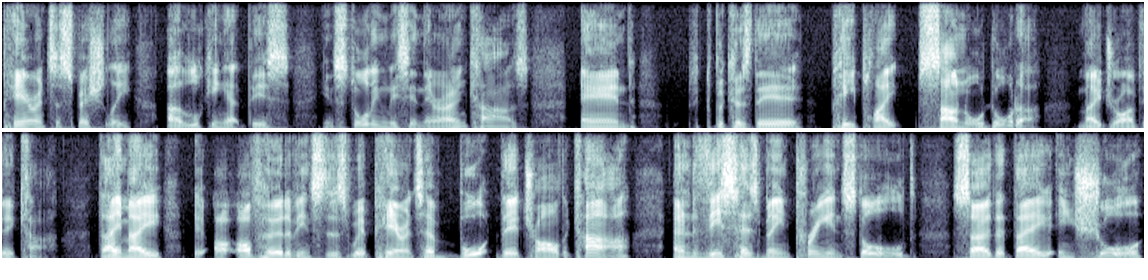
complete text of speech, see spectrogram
parents especially, are looking at this, installing this in their own cars, and because their P plate son or daughter may drive their car. They may, I've heard of instances where parents have bought their child a car and this has been pre installed so that they ensure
